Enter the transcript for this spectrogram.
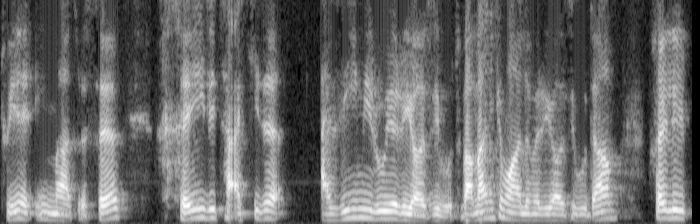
توی این مدرسه خیلی تاکید عظیمی روی ریاضی بود. و من که معلم ریاضی بودم خیلی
